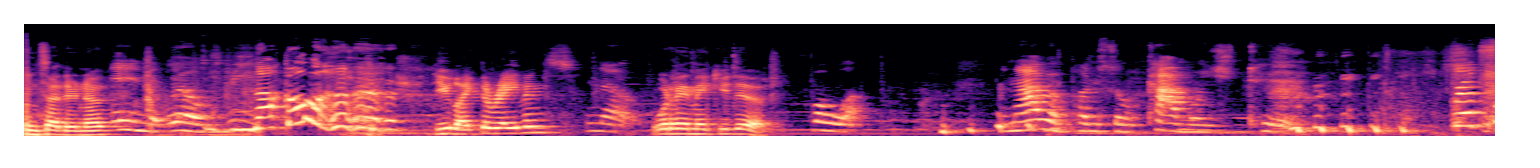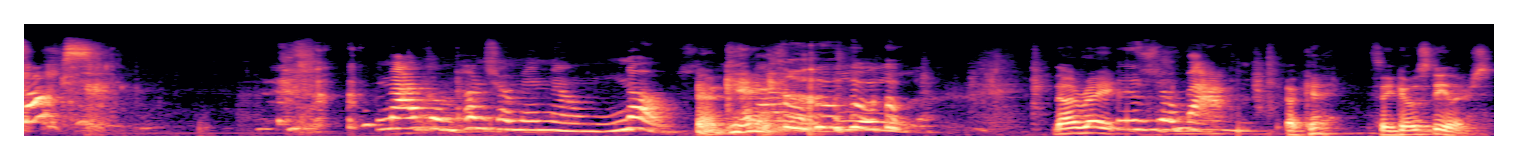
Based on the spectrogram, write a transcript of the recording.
Inside their nose. And it will knuckle. Do you like the Ravens? no, What do they make you do? four. and I will punch the Cowboys too. Red Sox. and I can punch them in the nose. Okay. All right. so bad. Okay. Say go Steelers.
